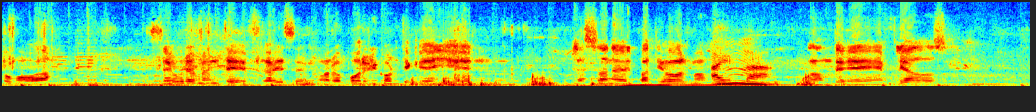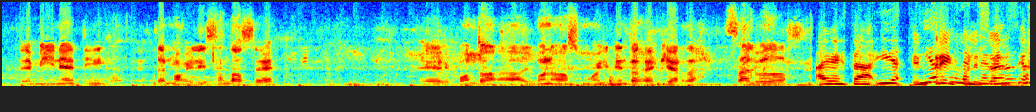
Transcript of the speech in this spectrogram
¿cómo va? Seguramente Flavia se demoró por el corte que hay en la zona del patio Olmos, Ahí está. Donde empleados de Minetti están movilizándose eh, junto a algunos movimientos de izquierda. Saludos. Ahí está. Y, ¿El y hace Trejo la le suena? aclaración.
